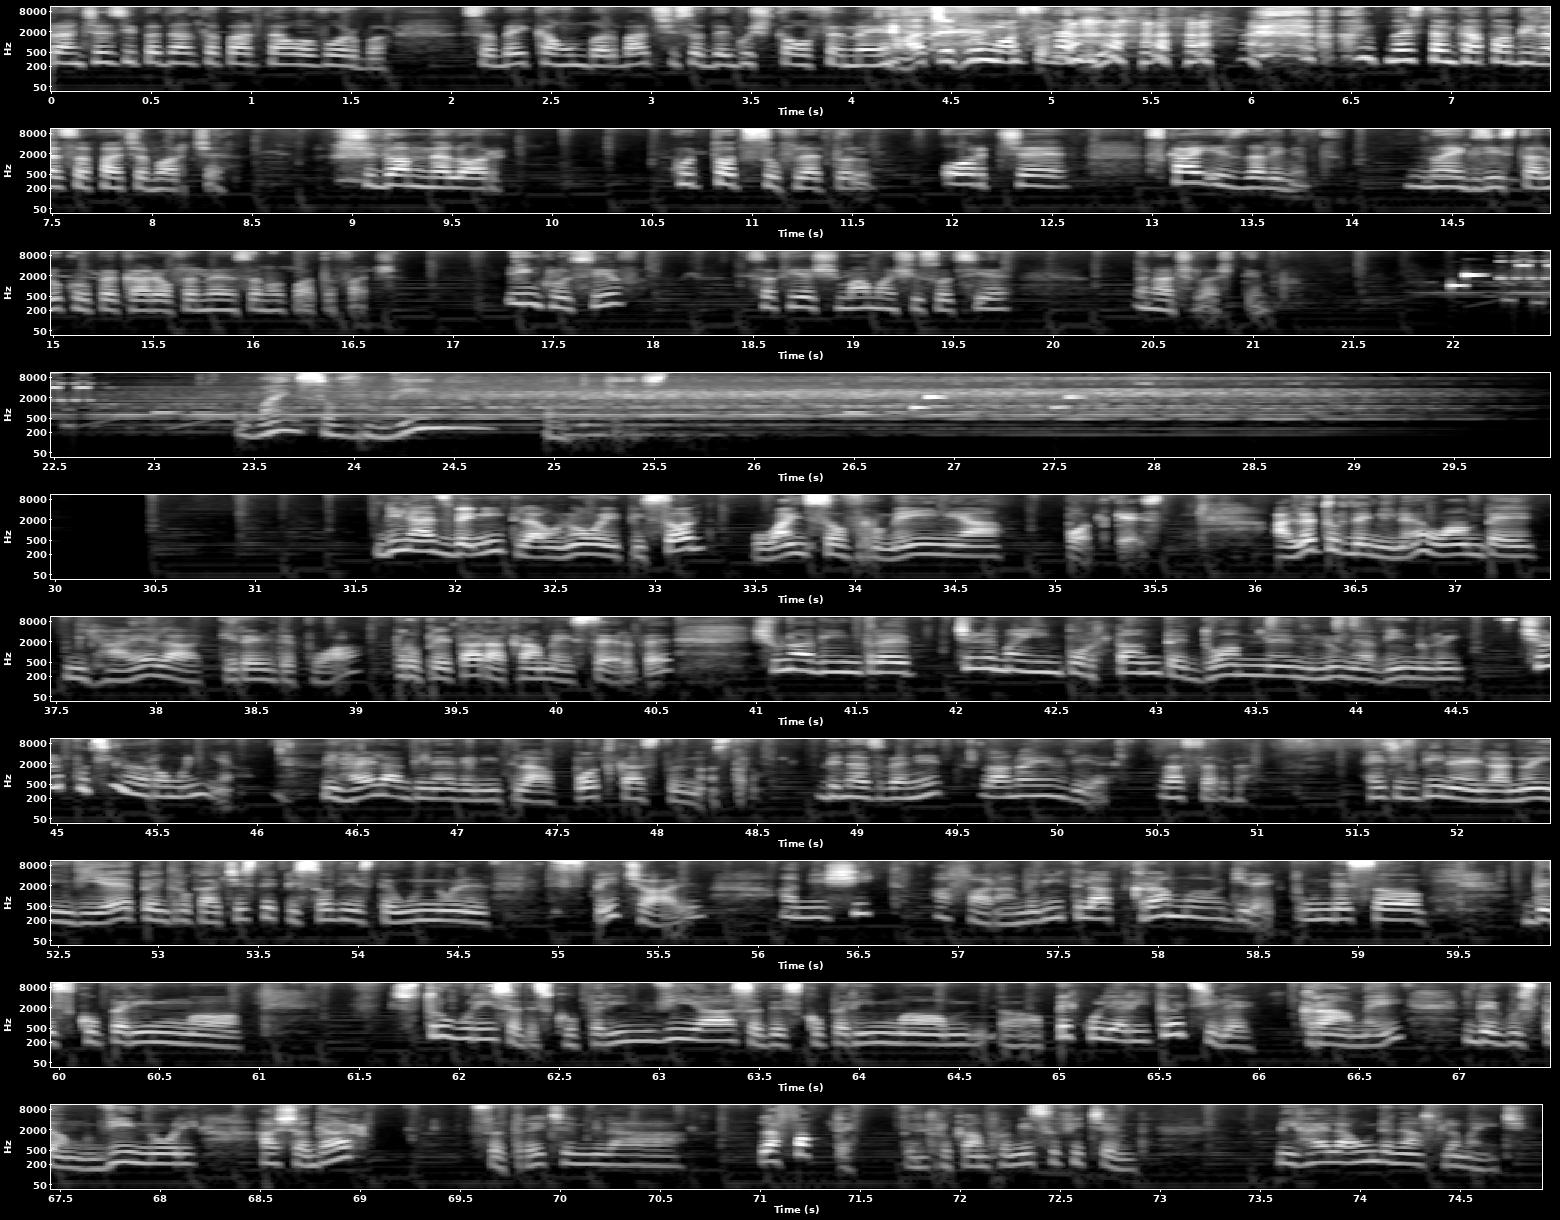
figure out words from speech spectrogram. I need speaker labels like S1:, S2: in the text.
S1: Francezii, pe de altă parte, au o vorbă. Să bei ca un bărbat și să deguști ca o femeie.
S2: A, ce frumos sună!
S1: Noi suntem capabile să facem orice. Și, doamnelor, cu tot sufletul, orice, sky is the limit. Nu există lucru pe care o femeie să nu poată face. Inclusiv să fie și mamă și soție în același timp.
S2: Wines of Romania Podcast Bine ați venit la un nou episod Wines of Romania Podcast. Alături de mine o am pe Mihaela Tirel de Poa, proprietara Cramei Serve și una dintre cele mai importante doamne în lumea vinului, cel puțin în România. Mihaela, bine ai venit la podcastul nostru.
S1: Bine ați venit la noi în vie, la Serve.
S2: Ai zis bine la noi în vie pentru că acest episod este unul special. Am ieșit afară, am venit la Cramă Direct, unde să descoperim uh, strugurii, să descoperim via, să descoperim uh, uh, peculiaritățile cramei, degustăm vinuri, așadar să trecem la, la fapte, pentru că am promis suficient. Mihai, la unde ne aflăm aici?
